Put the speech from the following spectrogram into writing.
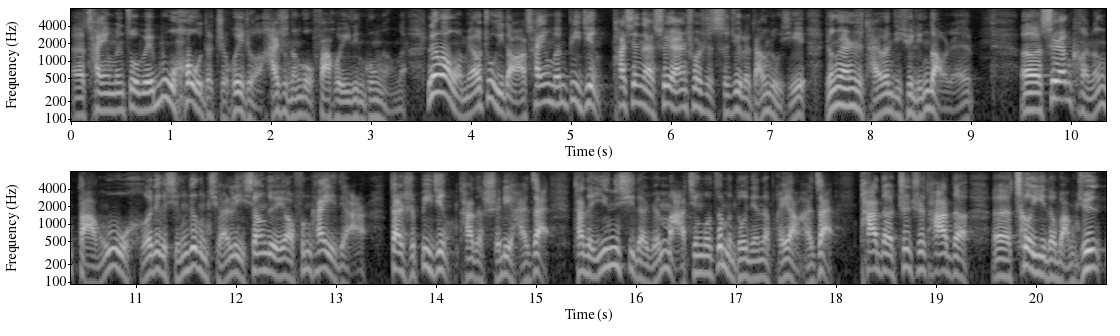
呃，蔡英文作为幕后的指挥者，还是能够发挥一定功能的。另外，我们要注意到啊，蔡英文毕竟他现在虽然说是辞去了党主席，仍然是台湾地区领导人。呃，虽然可能党务和这个行政权力相对要分开一点儿，但是毕竟他的实力还在，他的英系的人马经过这么多年的培养还在，他的支持他的呃侧翼的网军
